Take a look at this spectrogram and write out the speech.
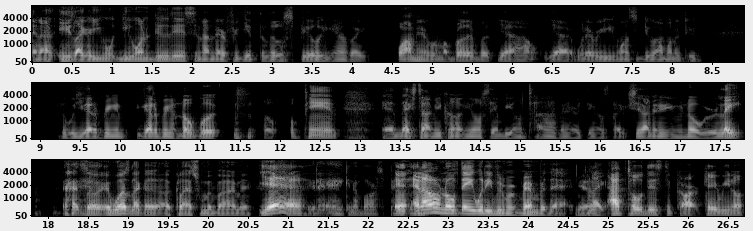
And I, he's like, "Are you? Do you want to do this?" And I never forget the little spiel he gave. I was like, "Well, I'm here with my brother, but yeah, I'll- yeah, whatever he wants to do, I'm gonna do." Well, you got to bring in, you got to bring a notebook, a, a pen, and next time you come, you know what I'm saying, be on time and everything. I was like, "Shit, I didn't even know we were late." so it was like a, a classroom environment. Yeah, You're like, hey, can I borrow some and, paper? and I don't know if they would even remember that. Yeah. Like I told this to Car- K-Rino,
